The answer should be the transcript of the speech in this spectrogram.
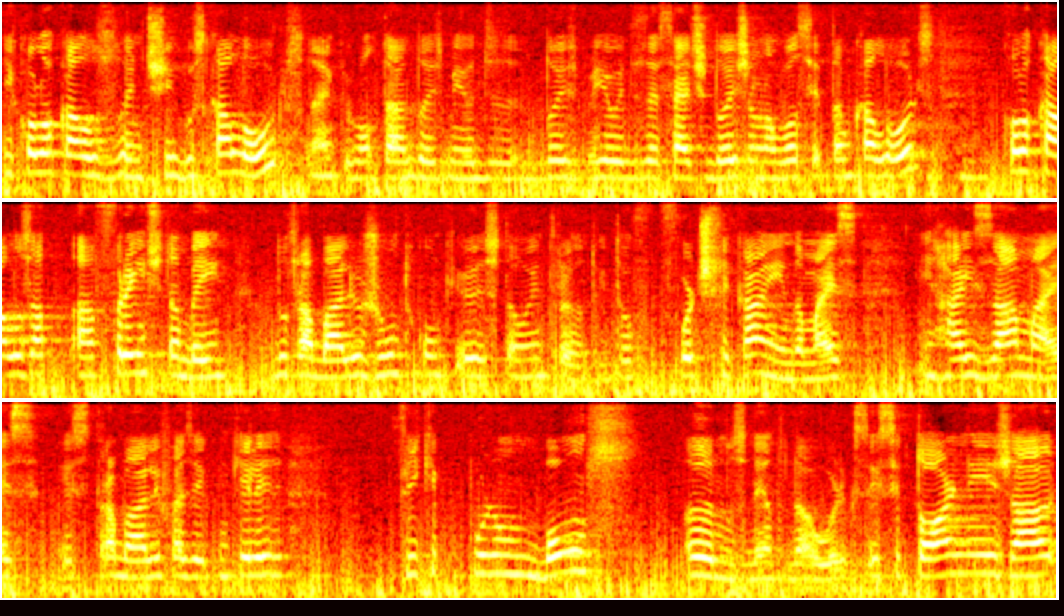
e colocar os antigos calouros, né, que vão estar em 2017, 2 já não vão ser tão calouros, colocá-los à, à, frente também do trabalho junto com que estão entrando. Então, fortificar ainda mais, enraizar mais esse trabalho e fazer com que ele fique por um bons anos dentro da URGS e se torne já,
